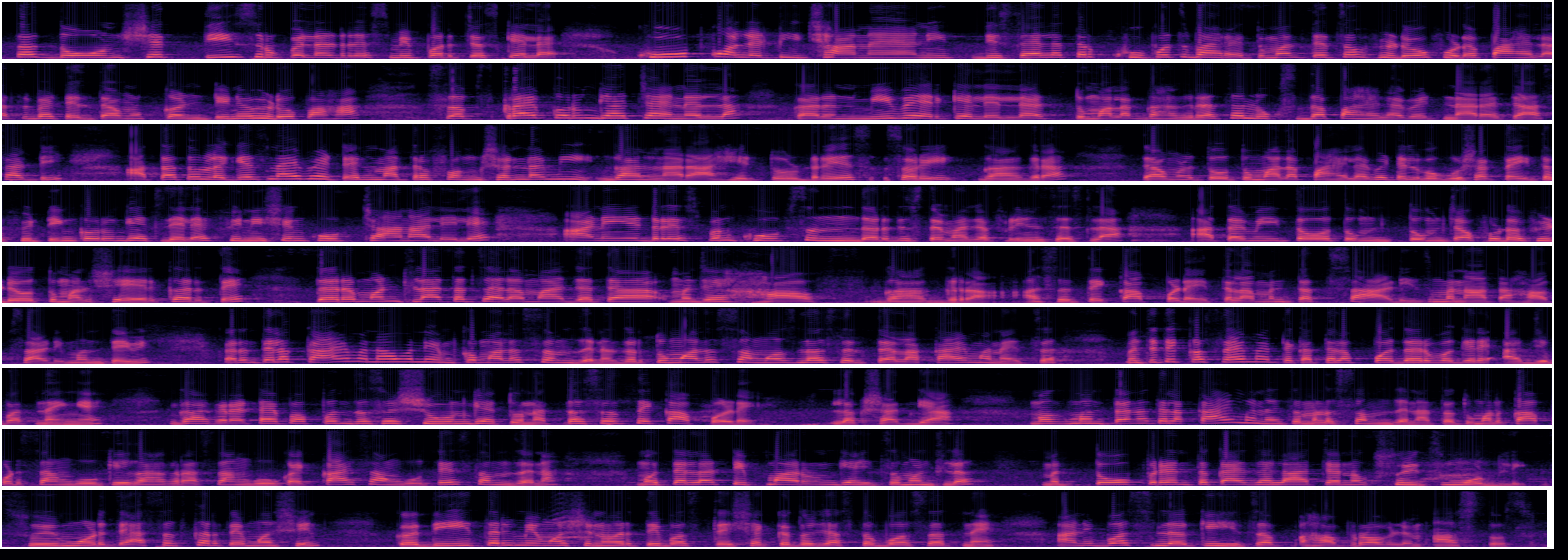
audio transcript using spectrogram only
फक्त दोनशे तीस रुपयाला ड्रेस मी परचेस केला आहे खूप क्वालिटी छान आहे आणि दिसायला तर खूपच भारी आहे. तुम्हाला त्याचा व्हिडिओ पुढं पाहायलाच भेटेल. त्यामुळे कंटिन्यू व्हिडिओ पहा. सबस्क्राईब करून घ्या चॅनलला कारण मी वेअर केलेला आहे. तुम्हाला घागऱ्याचा लुकसुद्धा पाहायला भेटणार आहे त्यासाठी. आता तो लगेच नाही भेटेल. मात्र फंक्शनला मी घालणार आहे तो ड्रेस सॉरी घागरा. त्यामुळे तो तुम्हाला पाहायला भेटेल. बघू शकता इथं फिटिंग करून घेतलेलं आहे. फिनिशिंग खूप छान आलेले आहे. आणि ड्रेस पण खूप सुंदर दिसतोय माझ्या प्रिन्सेसला आता मी तो तुम तुमच्या पुढं व्हिडिओ तुम्हाला शेअर करते. तर म्हटलं आता चला माझ्या त्या म्हणजे हाफ घागरा असं ते कापड आहे. त्याला म्हणतात साडीच म्हणा आता हाफ साडी म्हणते मी. कारण त्याला काय म्हणावं नेमकं मला समजेना. जर तुम्हाला समजलं असेल त्याला काय म्हणायचं? म्हणजे ते कसं आहे माहिती आहे का? त्याला पदर वगैरे अजिबात नाही आहे घागरा टाईप आपण जसं शिवून घेतो ना तसंच ते कापड आहे. लक्षात घ्या. मग म्हणताना त्याला काय म्हणायचं मला समजेना. आता तुम्हाला कापड सांगू की घागरा सांगू काय काय सांगू तेच समजेना. मग त्याला टिप मारून घ्यायचं म्हटलं. मग तोपर्यंत काय झालं? अचानक सुईच मोडली. सुई मोडते. असंच करते मशीन. कधीही तर मी मशीनवरती बसते. शक्यतो जास्त बसत नाही. आणि बसलं की हिचा हा प्रॉब्लेम असतोच.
